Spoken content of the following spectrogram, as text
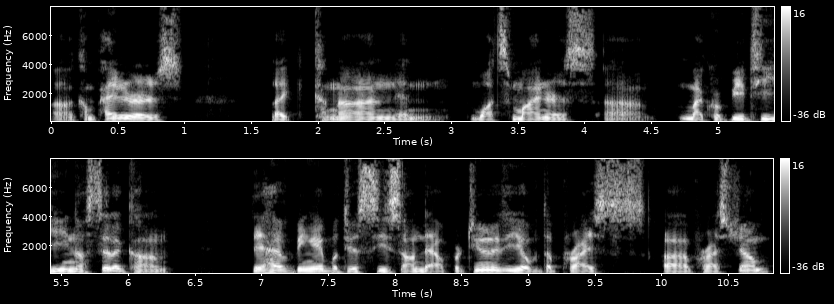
uh, competitors like Canaan and WhatsMiners, uh, MicroBT, you know, Silicon, they have been able to seize on the opportunity of the price uh, price jump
